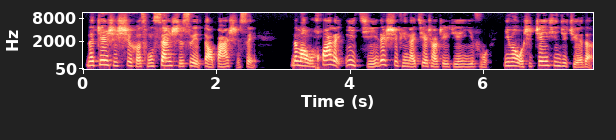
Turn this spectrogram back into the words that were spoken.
那真是适合从三十岁到八十岁。那么我花了一集的视频来介绍这件衣服，因为我是真心就觉得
